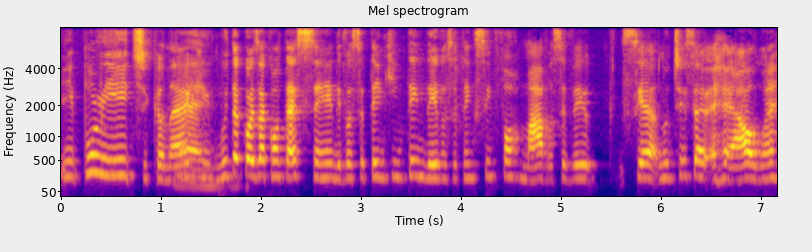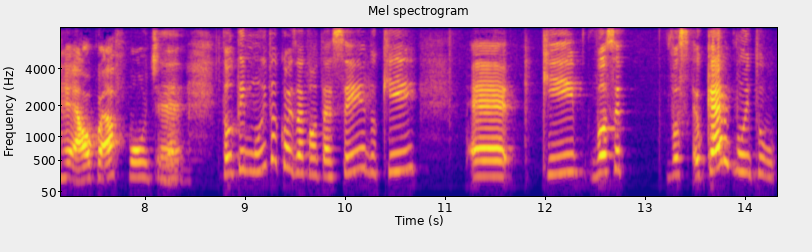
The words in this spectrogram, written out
E política, né? É. Que muita coisa acontecendo e você tem que entender, você tem que se informar, você vê se a notícia é real, não é real, qual é a fonte, né? é. né? Então tem muita coisa acontecendo que é, que você, você, eu quero muito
